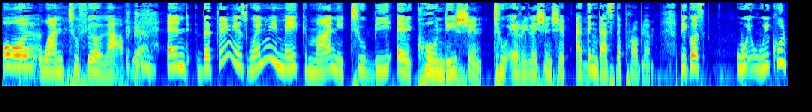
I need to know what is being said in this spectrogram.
all Yeah. want to feel love. And the thing is, when we make money to be a condition to a relationship, I think that's the problem because we, we could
